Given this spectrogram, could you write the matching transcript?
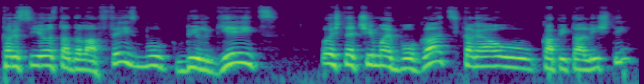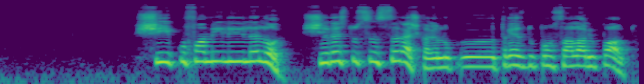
care sunt ăsta de la Facebook, Bill Gates, ăștia cei mai bogați care au capitaliștii și cu familiile lor. Și restul sunt sărași care uh, trăiesc după un salariu pe altul.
